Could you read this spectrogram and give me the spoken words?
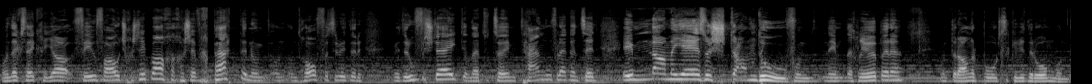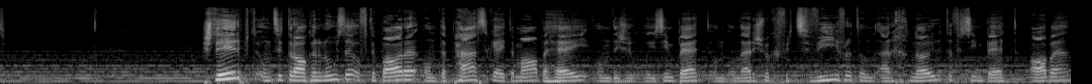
Und er gesagt, ja, viel falsch kannst du nicht machen, kannst einfach beten und, und, und hoffen, dass er wieder, wieder aufsteht. Und er tut so ihm die Hände auflegen und sagt, im Namen Jesus stand auf und nimmt ein bisschen über und der andere purzelt wieder um und stirbt und sie tragen ihn raus auf der Bar und der Pastor geht am Abend heim und ist in seinem Bett und, und er ist wirklich verzweifelt und er knäult auf seinem Bett runter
